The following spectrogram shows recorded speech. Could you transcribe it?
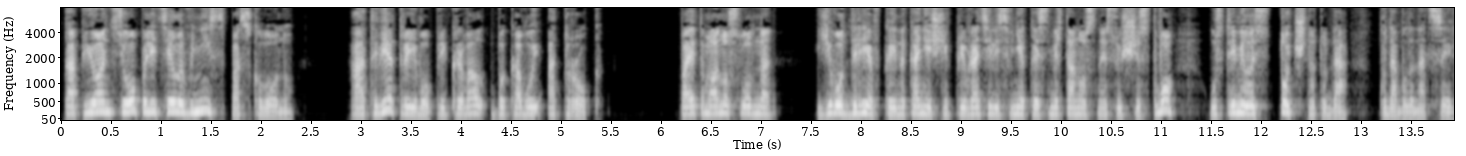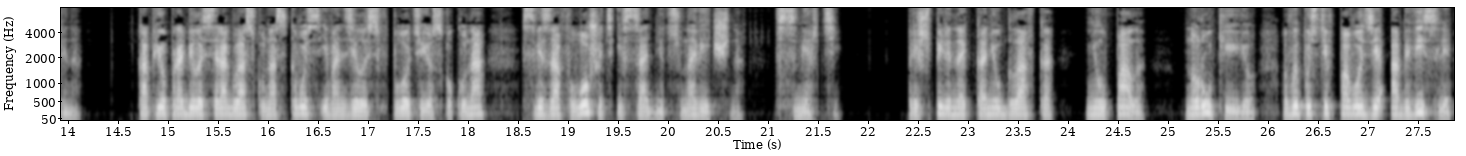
Копье Антиопа летело вниз по склону, а от ветра его прикрывал боковой отрог. Поэтому оно, словно его древко и наконечник превратились в некое смертоносное существо, устремилось точно туда, куда было нацелено. Копье пробило сероглазку насквозь и вонзилось в плоть ее скакуна, связав лошадь и всадницу навечно, в смерти. Пришпиленная к коню главка не упала, но руки ее, выпустив поводья, обвисли,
